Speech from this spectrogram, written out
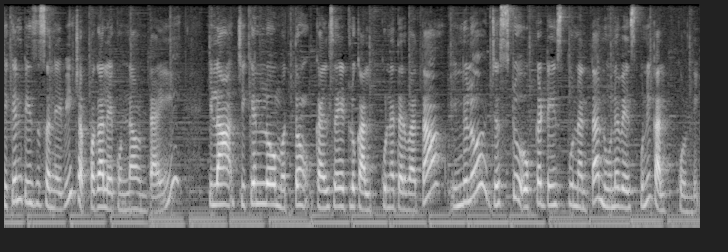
చికెన్ పీసెస్ అనేవి చప్పగా లేకుండా ఉంటాయి. ఇలా చికెన్లో మొత్తం కలిసేట్లు కలుపుకున్న తర్వాత ఇందులో జస్ట్ ఒక్క టీ స్పూన్ అంతా నూనె వేసుకుని కలుపుకోండి.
